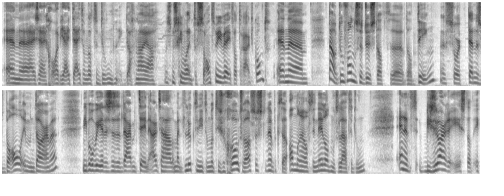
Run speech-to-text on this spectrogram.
En uh, hij zei, goh, heb jij tijd om dat te doen? Ik dacht, nou ja, dat is misschien wel interessant. Wie weet wat eruit komt. En uh, nou, toen vonden ze dus dat, uh, dat ding, een soort tennisbal in mijn darmen. Die probeerden ze er daar meteen uit te halen, maar het lukte niet omdat hij zo groot was. Dus toen heb ik de andere helft in Nederland moeten laten doen. En het bizarre is dat ik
